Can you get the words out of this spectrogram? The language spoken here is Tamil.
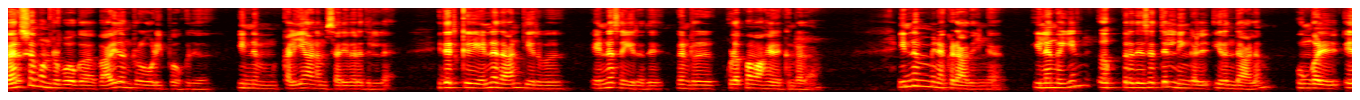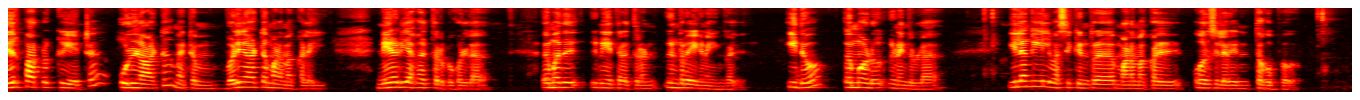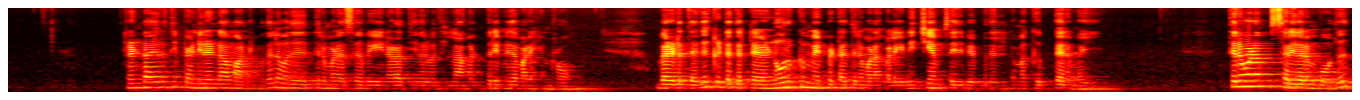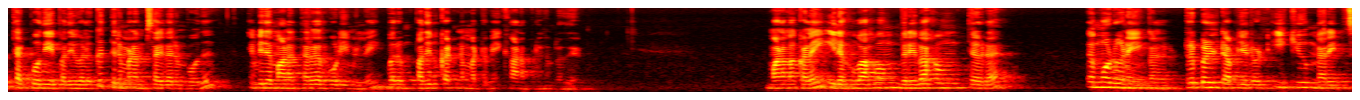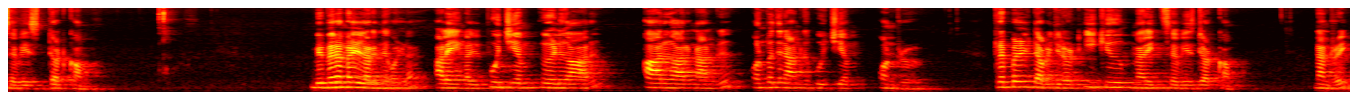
வருஷம் ஒன்று போக வயதொன்று ஓடிப்போகுது. இன்னும் கல்யாணம் சரிவரதில்லை. இதற்கு என்னதான் தீர்வு? என்ன செய்கிறது? என்று குழப்பமாக இருக்கின்றதா? இன்னும் மினக்கிடாதீங்க இலங்கையின் எப்பிரதேசத்தில் நீங்கள் இருந்தாலும் உங்கள் எதிர்பார்ப்புக்கு ஏற்ற உள்நாட்டு மற்றும் வெளிநாட்டு மணமக்களை நேரடியாக தொடர்பு கொள்ள எமது இணையதளத்துடன் இன்றைய இணையுங்கள். இதோ எம்மோடு இணைந்துள்ள இலங்கையில் வசிக்கின்ற மணமக்கள் ஒரு சிலரின் தொகுப்பு. ரெண்டாயிரத்தி பன்னிரெண்டாம் ஆண்டு முதல் நமது திருமண சேவையை நடத்தி வருவதில் நாங்கள் பெருமிதம் அடைகின்றோம் வருடத்துக்கு கிட்டத்தட்ட நூறுக்கும் மேற்பட்ட திருமணங்களை நிச்சயம் செய்து வைப்பதில் நமக்கு பெருமை. திருமணம் சரிவரும் போது தற்போதைய பதிவுகளுக்கு திருமணம் சரிவரும் போது எவ்விதமான தரகர் கூடியும் இல்லை வரும் பதிவு கட்டணம் மட்டுமே காணப்படுகின்றது. மணமக்களை இலகுவாகவும் விரைவாகவும் தேட எம்மோடு இணையுங்கள். Triple W dot IQ marriage service dot com விவரங்கள் அறிந்து கொள்ள அலையுங்கள் பூஜ்ஜியம் ஏழு ஆறு ஆறு ஆறு நான்கு ஒன்பது நான்கு பூஜ்ஜியம் ஒன்று. Triple W dot IQ marriage service dot com நன்றி.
